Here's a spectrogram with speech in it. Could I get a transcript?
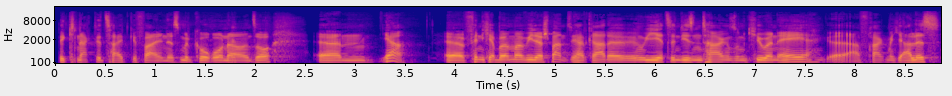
beknackte Zeit gefallen ist mit Corona und so. Ähm, ja, äh, finde ich aber immer wieder spannend. Sie hat gerade irgendwie jetzt in diesen Tagen so ein Q&A, äh, frag mich alles,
